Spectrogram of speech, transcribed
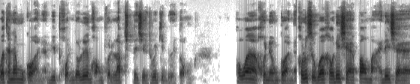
วัฒนธรรมองค์กรมีผลต่อเรื่องของผลลัพธ์ในเชิงธุรกิจโดยตรง เพราะว่าคนในองค์กรเนี่ยเขารู้สึกว่าเขาได้แชร์เป้าหมาย ได้แชร์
